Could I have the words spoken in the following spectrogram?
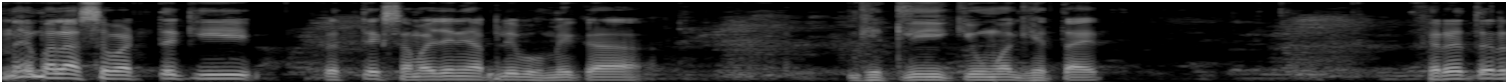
नाही मला असं वाटतं की प्रत्येक समाजाने आपली भूमिका घेतली किंवा घेत आहेत खरं तर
